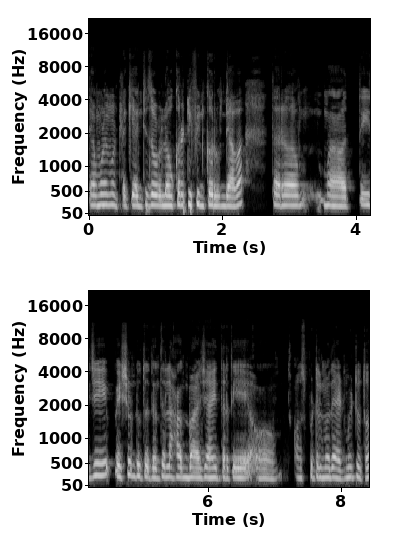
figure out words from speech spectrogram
त्यामुळे म्हटलं की यांच्याजवळ लवकर टिफिन करून द्यावा. तर मग ते जे पेशंट होतं त्यांचं लहान बाळ जे आहे तर ते हॉस्पिटलमध्ये ॲडमिट होतं.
